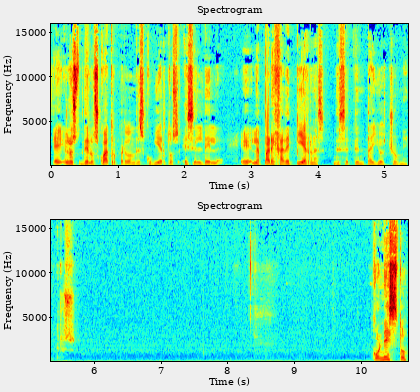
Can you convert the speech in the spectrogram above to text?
eh, de los cuatro perdón descubiertos es el de eh, la pareja de piernas de 78 metros. Con esto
